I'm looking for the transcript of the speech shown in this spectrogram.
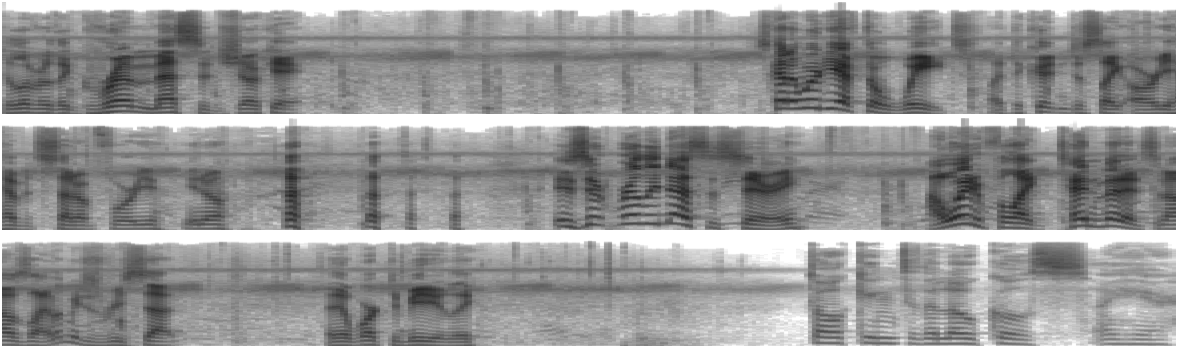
deliver the grim message. Okay. It's kind of weird you have to wait. Like they couldn't just like already have it set up for you, you know? Is it really necessary? I waited for like 10 minutes and I was like, let me just reset. And it worked immediately. Talking to the locals, I hear.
